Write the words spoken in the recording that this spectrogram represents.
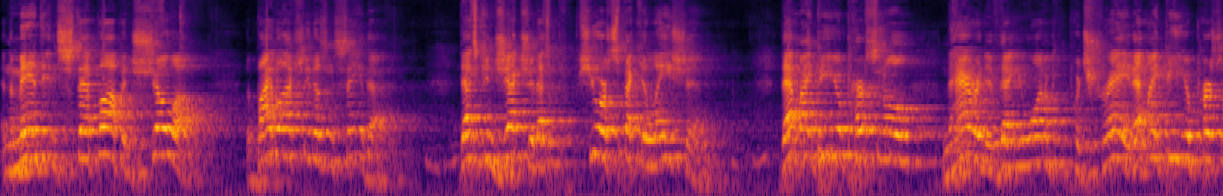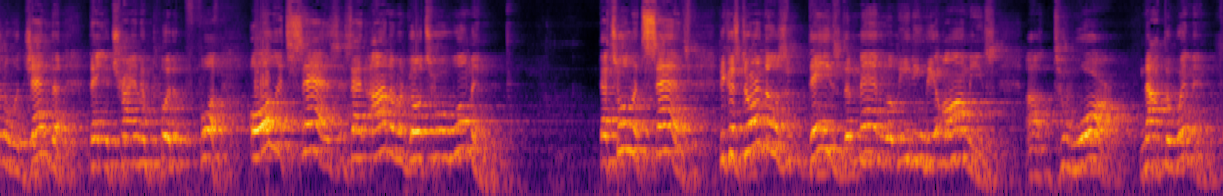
and the man didn't step up and show up, the Bible actually doesn't say that. That's conjecture, that's pure speculation. That might be your personal narrative that you want to portray. That might be your personal agenda that you're trying to put forth. All it says is that honor would go to a woman. That's all it says. Because during those days, the men were leading the armies uh, to war, not the women.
